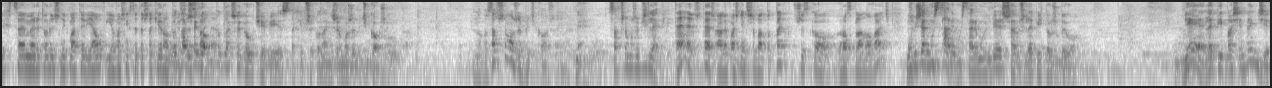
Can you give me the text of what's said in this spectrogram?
y, chcę merytorycznych materiałów i ja właśnie chcę też takie robić. To dlaczego, fajne. to dlaczego u Ciebie jest takie przekonanie, że może być gorzej? No bo zawsze może być gorzej. Nie, zawsze może być lepiej. Też, też, ale właśnie trzeba to tak wszystko rozplanować, Mówisz jak mój stary. Mój stary mówi, wiesz, Czaruś, lepiej to już było. Nie, lepiej właśnie będzie.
